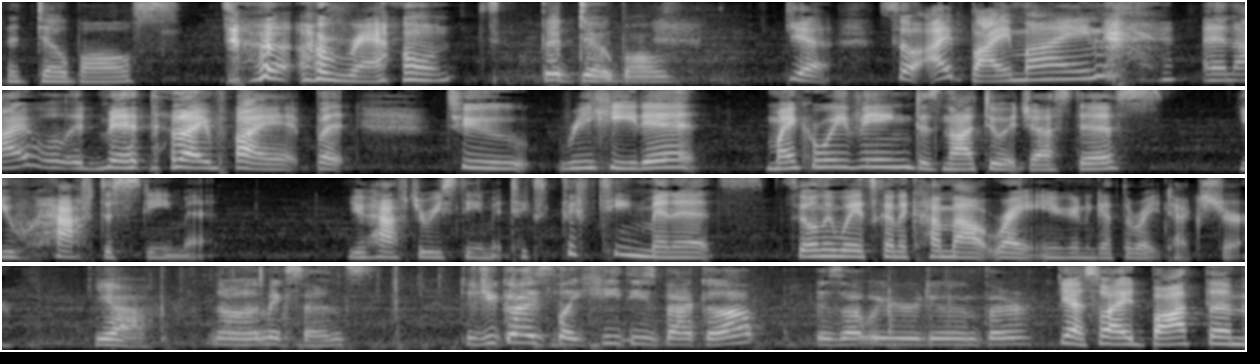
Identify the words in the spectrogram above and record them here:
the dough balls around. The dough ball. Yeah. So I buy mine, and I will admit that I buy it, but to reheat it, microwaving does not do it justice. You have to steam it. You have to re-steam it. It takes 15 minutes. It's the only way it's going to come out right, and you're going to get the right texture. Yeah. No, that makes sense. Did you guys like heat these back up? Is that what you were doing there? Yeah, so I had bought them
